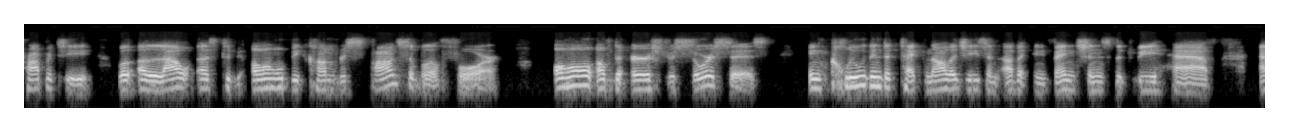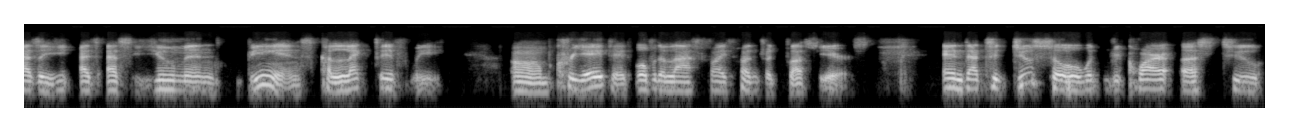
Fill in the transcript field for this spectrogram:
property will allow us to all become responsible for all of the Earth's resources, including the technologies and other inventions that we have as, a, as, as human beings collectively um, created over the last 500 plus years. And that to do so would require us to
